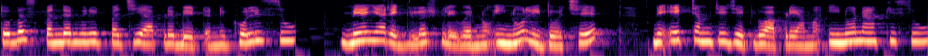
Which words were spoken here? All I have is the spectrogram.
તો બસ પંદર મિનિટ પછી આપણે બેટરને ખોલીશું. મેં અહીંયા રેગ્યુલર ફ્લેવરનો ઈનો લીધો છે ને એક ચમચી જેટલું આપણે આમાં ઈનો નાખીશું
